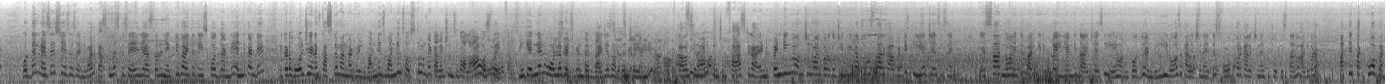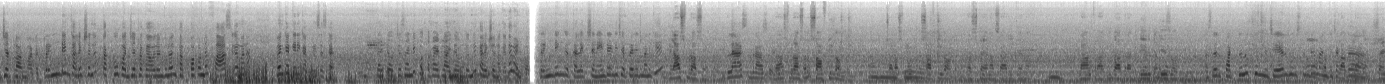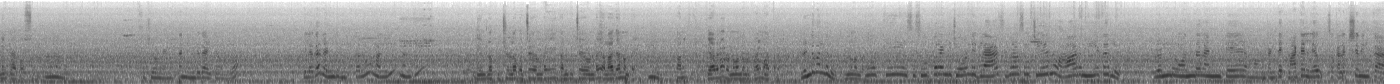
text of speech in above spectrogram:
వద్దని మెసేజ్ చేసేసండి. వాళ్ళు కస్టమర్స్కి సేల్ చేస్తారు. నెగిటివ్గా అయితే తీసుకోవద్దండి. ఎందుకంటే ఇక్కడ హోల్డ్ చేయడం కష్టం అన్నమాట. వీళ్ళు బండిల్స్ బండిల్స్ వస్తూ ఉంటాయి. కలెక్షన్స్ అలా వస్తాయి. ఇంకెన్నెన్ని హోల్డ్లో పెట్టుకుంటారు? దయచేసి అర్థం చేయండి. కావాల్సిన వాళ్ళు కొంచెం ఫాస్ట్గా అండ్ పెండింగ్లో ఉంచిన వాళ్ళు కూడా వచ్చి వీడియో చూస్తారు కాబట్టి క్లియర్ చేసేసండి. ఎస్ ఆర్ నో అయితే వాళ్ళకి రిప్లై ఇవ్వండి దయచేసి ఏం అనుకోవద్దు. అండ్ ఈ రోజు కలెక్షన్ అయితే సూపర్ కలెక్షన్ అయితే చూపిస్తాను. అది కూడా అతి తక్కువ బడ్జెట్లో అనమాట ట్రెండింగ్ కలెక్షన్ తక్కువ బడ్జెట్లో కావాలనుకున్నాను తప్పకుండా ఫాస్ట్గా మన వెంకటగిరి కట్ పీసెస్ అయితే వచ్చేసండి. కొత్తపేటలో అయితే ఉంటుంది. కలెక్షన్లోకి అయితే వెళ్ళిపోవాలి ట్రెండింగ్ కలెక్షన్ ఏంటండి చెప్పారు ఇది మనకి? Glass brass glass brass glass brass సాఫ్టీగా ఉంటుంది. చాలా స్మూత్ సాఫ్టీగా ఉంటుంది. డ్రెస్కి అయినా శారీకైనా లాంగ్ ఫ్రాక్ గాగ్రాక్ దేనికైనా యూజ్ అవుతుంది. అసలు అది పట్టు లుక్ ఉంది. చీర చూస్తుంటే మనకి చక్కగా షైనింగ్ క్లాత్ వస్తుంది. చూడండి ఎంత నిండుగా అయితే ఉందో. ఇలాగా రెండు ముక్కలు మళ్ళీ మనకి దీంట్లో కుర్చీల్లోకి వచ్చేవి ఉంటాయి కనిపించేవి ఉంటాయి అలాగే ఉంటాయి. కానీ కేవలం రెండు వందల రూపాయలు మాత్రమే. రెండు వందలు? రెండు వందలు. ఓకే సూపర్ అండి. చూడండి గ్లాస్ బ్రాస్ చీరలు ఆరు మీటర్లు. రెండు వందలు అంటే అంతే మాటలు లేవు. సో కలెక్షన్ ఇంకా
